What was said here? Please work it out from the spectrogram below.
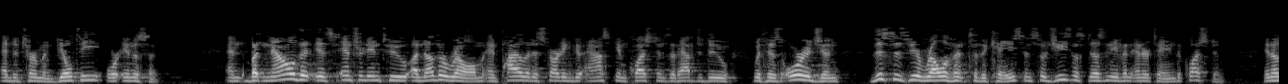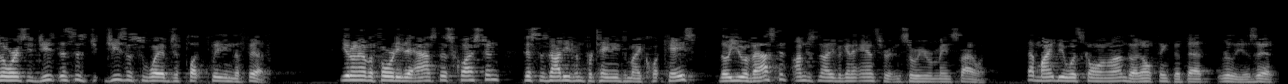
and determine guilty or innocent. And, but now that it's entered into another realm and Pilate is starting to ask him questions that have to do with his origin, this is irrelevant to the case, and so Jesus doesn't even entertain the question. In other words, this is Jesus' way of just pleading the fifth. You don't have authority to ask this question. This is not even pertaining to my case. Though you have asked it, I'm just not even going to answer it. And so he remains silent. That might be what's going on, though I don't think that that really is it.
